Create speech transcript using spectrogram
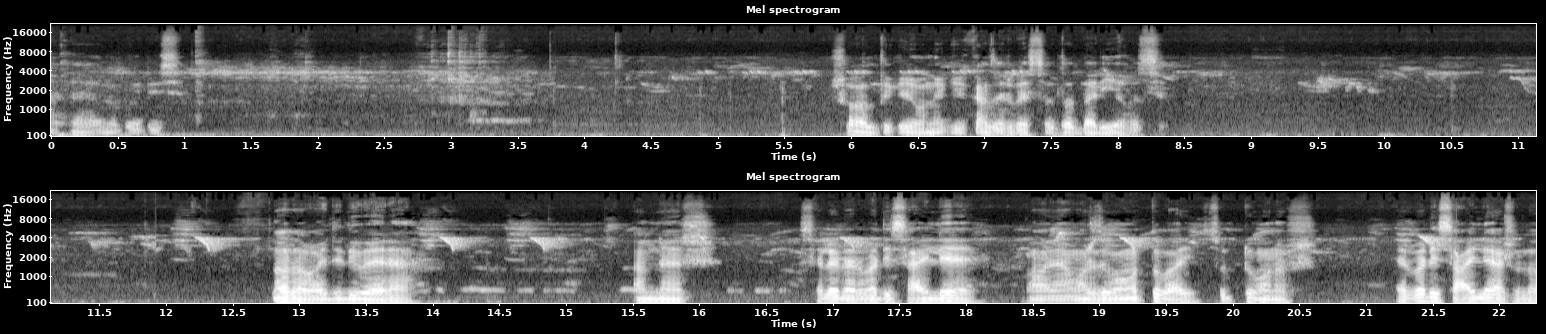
আচ্ছা এনে দিয়েছে সকাল থেকে অনেকে কাজের ব্যস্ততা দাঁড়িয়ে হচ্ছে দাদা ভাই, দিদি ভাইরা আপনার ছেলেটার বাড়ি চাইলে মানে আমার যে আমার তো ভাই, ছোট্ট মানুষ, এর বাড়ি চাইলে আসলে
